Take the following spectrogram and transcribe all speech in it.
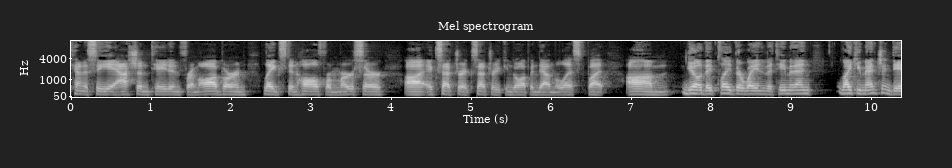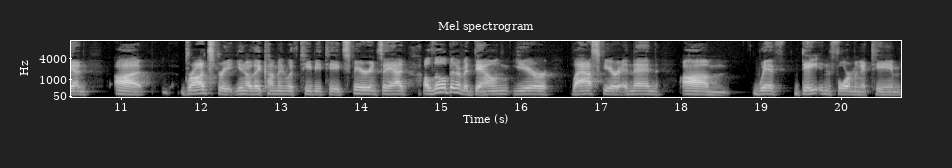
Tennessee, Ashton Tatum from Auburn, Langston Hall from Mercer, uh, et cetera, et cetera. You can go up and down the list. But, um, you know, they played their way into the team. And then, like you mentioned, Dan, uh, Broad Street, you know, they come in with TBT experience. They had a little bit of a down year last year, and then um, with Dayton forming a team,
